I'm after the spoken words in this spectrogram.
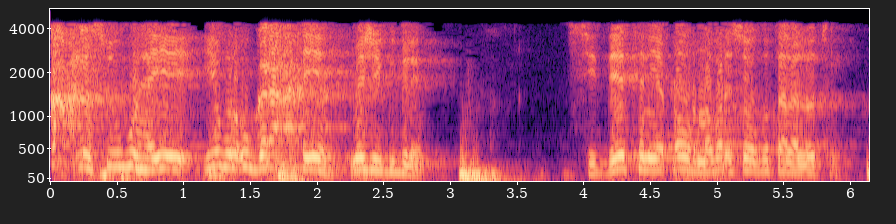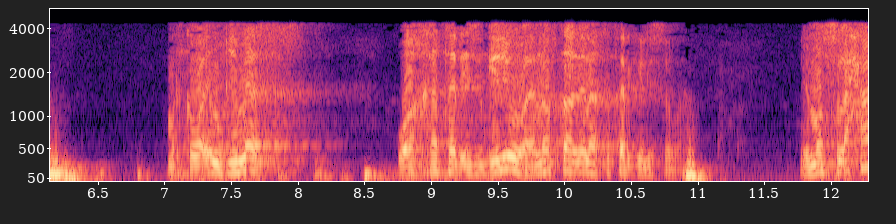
Qacda si ugu hayey iyaguna u garaacahayeen meeshay ku dileen siddeetan iyo dhowr nabar isagoo ku taala loo tegay marka waa inqimaas waa khatar isgelin waay naftaada inaad khatar geliso waay limaslaxa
